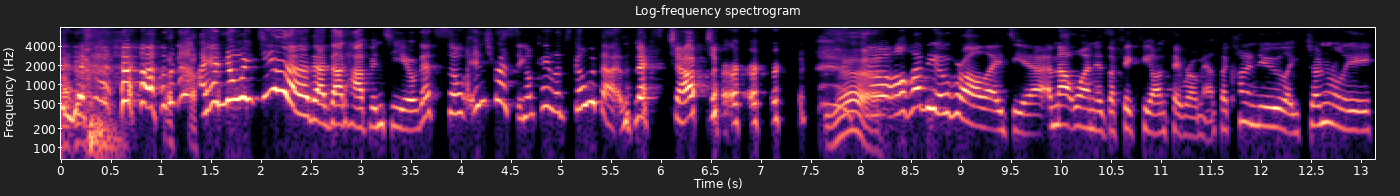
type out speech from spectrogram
Okay. I had no idea that that happened to you. That's so interesting. Okay, let's go with that in the next chapter. Yeah. so I'll have the overall idea, and that one is a fake fiance romance. I kind of knew, like, generally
